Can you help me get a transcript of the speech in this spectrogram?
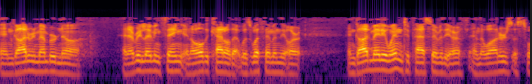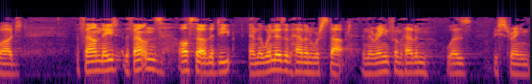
And God remembered Noah, and every living thing, and all the cattle that was with him in the ark. And God made a wind to pass over the earth, and the waters assuaged. The, the fountains also of the deep and the windows of heaven were stopped, and the rain from heaven was restrained.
